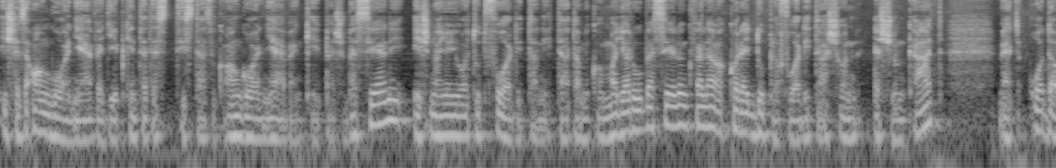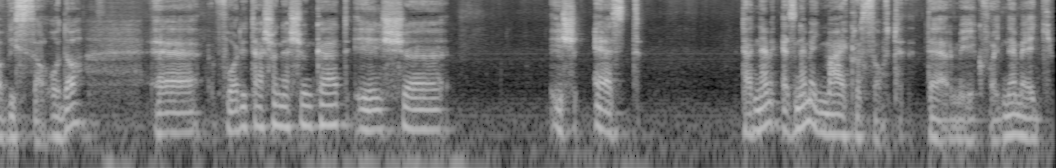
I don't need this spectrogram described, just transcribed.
és ez angol nyelv egyébként, tehát ezt tisztázunk, angol nyelven képes beszélni, és nagyon jól tud fordítani. Tehát amikor magyarul beszélünk vele, akkor egy dupla fordításon esünk át, mert oda-vissza-oda, fordításon esünk át, és, és ezt tehát nem, ez nem egy Microsoft termék, vagy nem egy,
